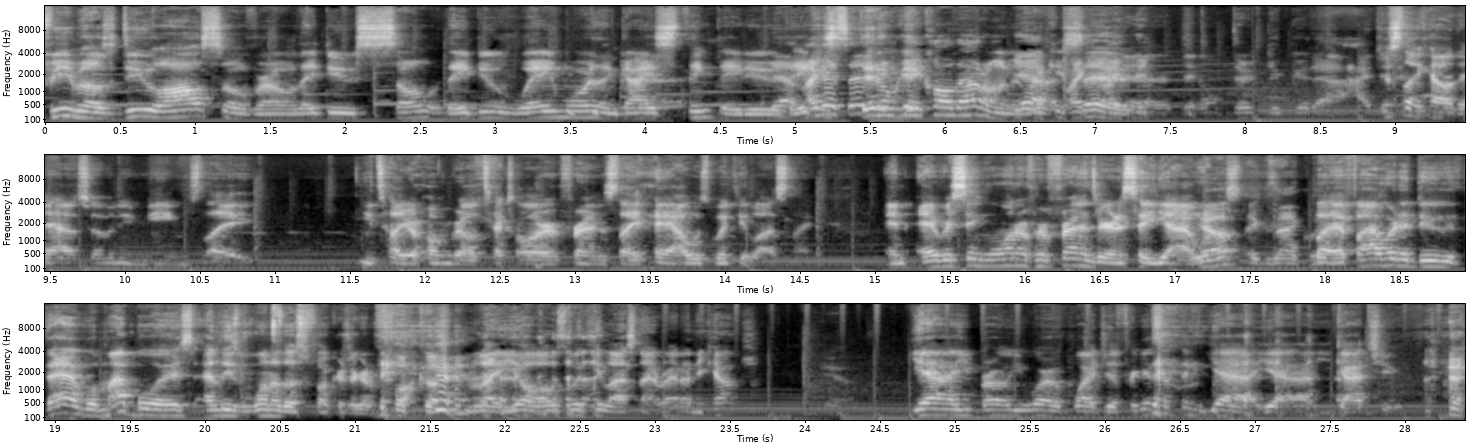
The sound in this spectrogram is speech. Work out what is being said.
females do also, bro. They do so they do way more than guys think they do. Yeah, they like I said, they they- don't they- get called out on it, yeah, like you like- said. like- they don't. they're, they're good at hiding. Just like how they have so many memes, like you tell your homegirl, text all her friends, like, "Hey, I was with you last night," and every single one of her friends are gonna say, "Yeah, I was." Exactly. But if I were to do that with my boys, at least one of those fuckers are gonna fuck up. I'm like, yo, I was with you last night, right on your couch. Yeah. You bro, you were. Why did you forget something? yeah, yeah, you got you.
